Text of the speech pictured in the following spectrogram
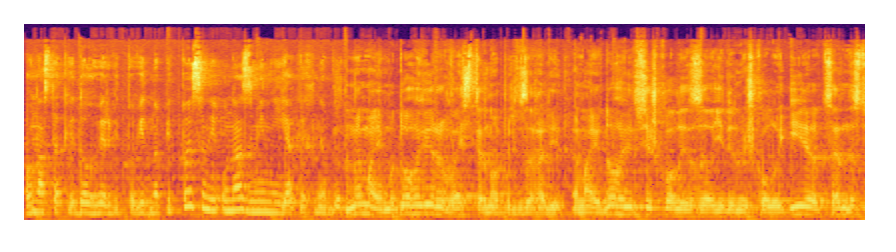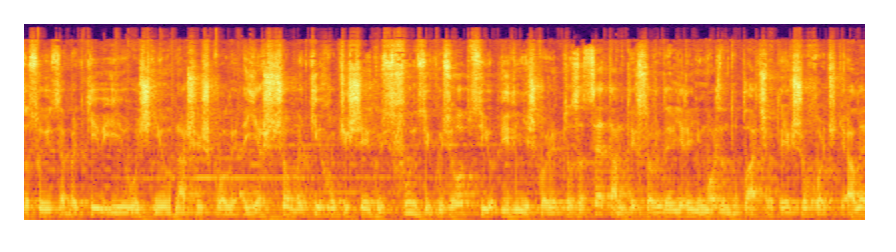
У нас такий договір відповідно підписаний. У нас змін ніяких не буде. Ми маємо договір. Весь Тернопіль взагалі має договір всі школи з єдиною школою, і це не стосується батьків і учнів нашої школи. Якщо батьки хочуть ще якусь функцію, якусь опцію в єдиній школі, то за це там тих 49 гривень можна доплачувати, якщо хочуть. Але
